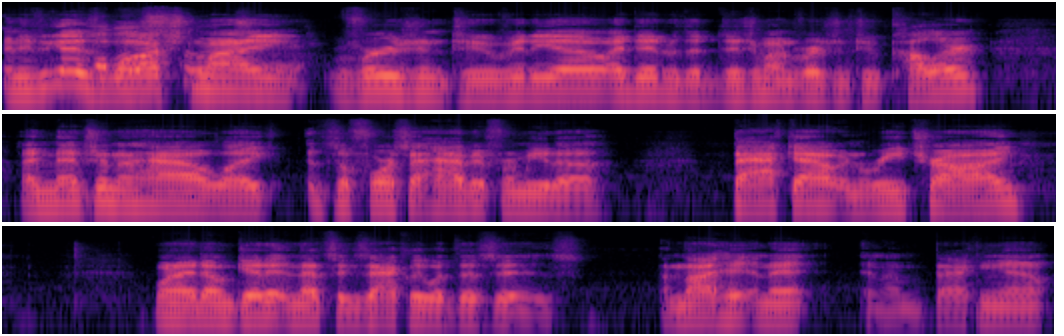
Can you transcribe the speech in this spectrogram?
And if you guys It watched my version 2 video i did with the digimon version 2 color i mentioned how like it's a force of habit for me to back out and retry when i don't get it and that's exactly what this is. I'm not hitting it and i'm backing out.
